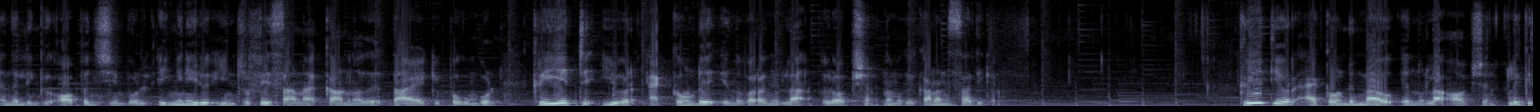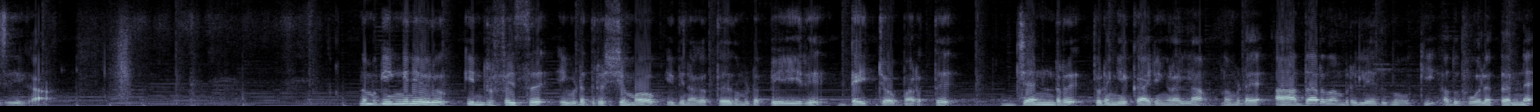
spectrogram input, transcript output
എന്ന ലിങ്ക് ഓപ്പൺ ചെയ്യുമ്പോൾ ഇങ്ങനെയൊരു ഇന്റർഫേസ് ആണ് കാണുന്നത്. താഴേക്ക് പോകുമ്പോൾ ക്രിയേറ്റ് യുവർ അക്കൗണ്ട് എന്ന് പറഞ്ഞുള്ള ഒരു ഓപ്ഷൻ നമുക്ക് കാണാൻ സാധിക്കും. ക്രിയേറ്റ് യുവർ അക്കൗണ്ട് നൗ എന്നുള്ള ഓപ്ഷൻ ക്ലിക്ക് ചെയ്യുക. നമുക്ക് ഇങ്ങനെയൊരു ഇന്റർഫേസ് ഇവിടെ ദൃശ്യമാവും. ഇതിനകത്ത് നമ്മുടെ പേര് ഡേറ്റ് ഓഫ് ബർത്ത് ജെൻഡർ തുടങ്ങിയ കാര്യങ്ങളെല്ലാം നമ്മുടെ ആധാർ നമ്പറിലേക്ക് നോക്കി അതുപോലെ തന്നെ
